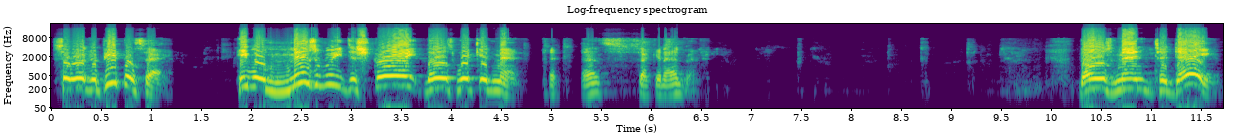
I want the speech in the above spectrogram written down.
So what do the people say? He will miserably destroy those wicked men. That's second advent. Those men today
